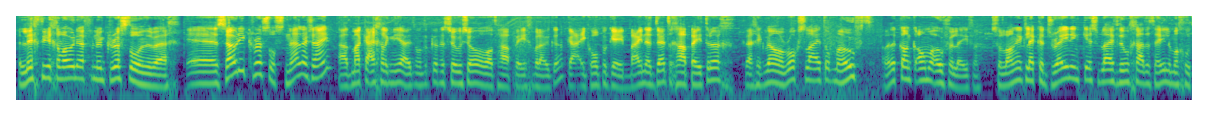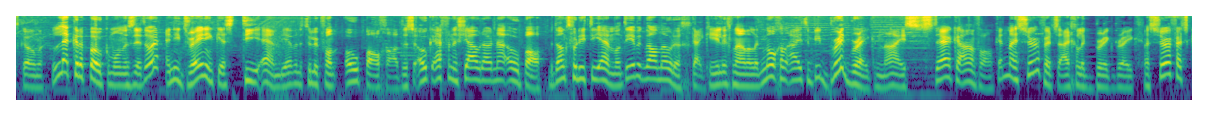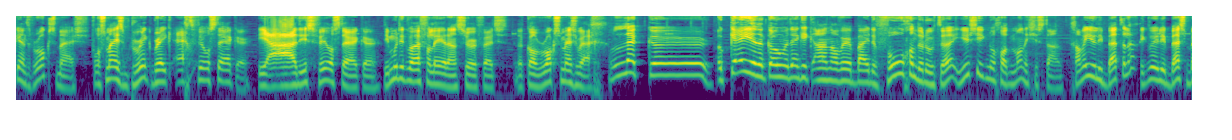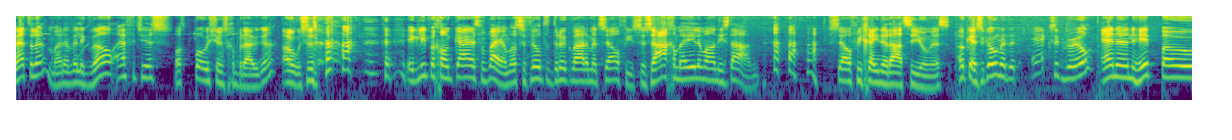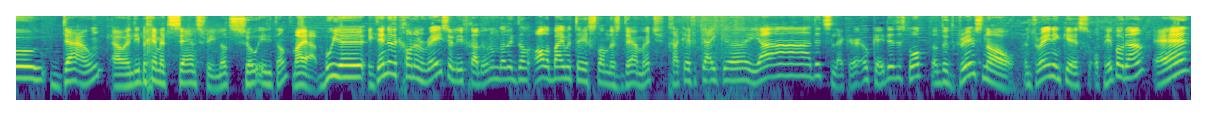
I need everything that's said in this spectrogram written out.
ligt hier gewoon even een crystal in de weg. Uh, zou die crystal sneller zijn? Ja, het maakt eigenlijk niet uit, want we kunnen sowieso al wat HP gebruiken. Kijk, hoppakee. Bijna 30 HP terug. Krijg ik wel een rock slide op mijn hoofd. Maar dat kan ik allemaal overleven. Zolang ik lekker Draining Kiss blijf doen, gaat het helemaal goed komen. Lekkere Pokémon is dit hoor. En die Draining Kiss TM, die hebben we natuurlijk van Opal gehad. Dus ook even een shout-out naar Opal. Bedankt voor die TM, want die heb ik wel nodig. Kijk, hier ligt namelijk nog een itempie. Brick Break. Nice. Sterke aanval. Kent mijn Surfetch eigenlijk Brick Break? Mijn Surfetch kent Rock Smash. Volgens mij is Brick Break echt veel sterker. Ja, die is veel sterker. Die moet ik wel even leren aan Surfetch. Dan kan Rock Smash weg. Lekker! Oké, en dan komen we denk ik aan alweer bij de volgende route. Hier zie ik nog wat mannetjes staan. Gaan we jullie battelen? Ik wil jullie best battelen, maar dan wil ik wel eventjes wat potions gebruiken. Oh, ze... ik liep er gewoon keihard voorbij, omdat ze veel te druk waren met selfies. Ze zagen me helemaal niet staan. Selfie-generatie, jongens. Oké, ze komen met een Exegrill en een Hippo Down. Oh, en die begint met Sandstream. Dat is zo irritant. Maar ja, boeien. Ik denk dat ik gewoon een Razor Leaf ga doen, omdat ik dan allebei mijn tegenstanders damage. Ga ik even kijken. Ja, dit is lekker. Oké, dit is top. Dan doet Grimmsnarl een Training Kiss op Hippo Down. En...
